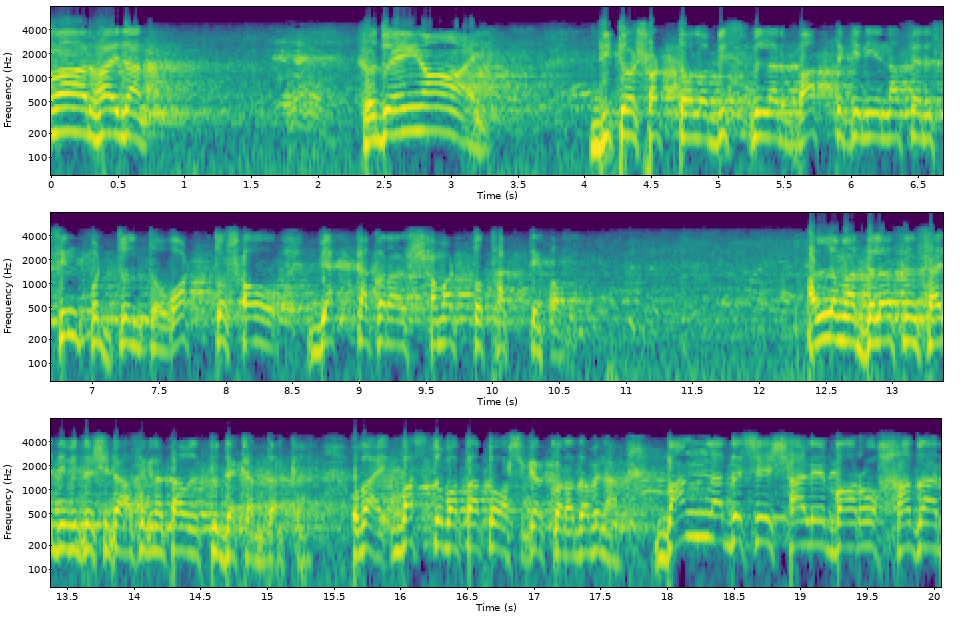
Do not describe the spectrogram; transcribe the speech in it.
আমার ভাইজান, শুধু এই নয়, দ্বিতীয় শর্ত হল বিসমিল্লার বাদ থেকে নিয়ে নাচের সিন পর্যন্ত অর্থ সহ ব্যাখ্যা করার সামর্থ্য থাকতে হবে। আল্লামা দেলা হোসেন সাইদি ভিতরে সেটা আছে কিনা তাও একটু দেখার দরকার। ও ভাই, বাস্তবতা তো অস্বীকার করা যাবে না। বাংলাদেশে সাড়ে বারো হাজার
